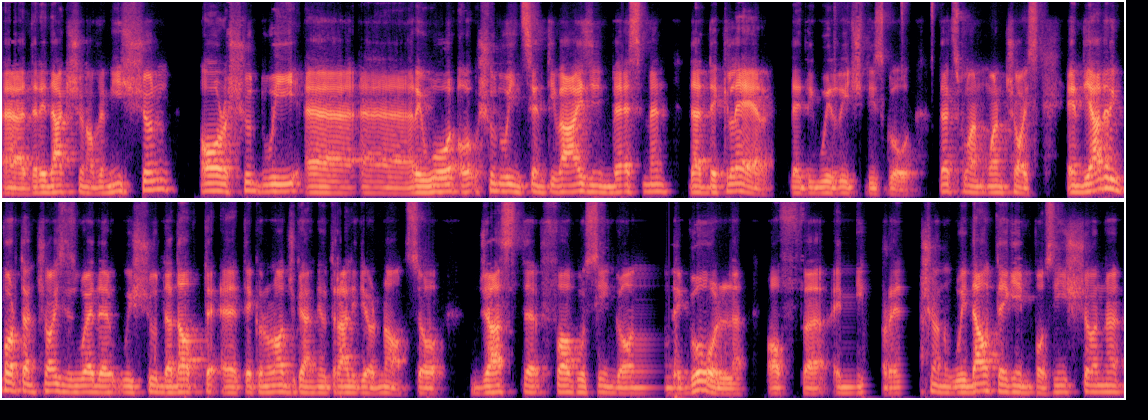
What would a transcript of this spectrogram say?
the reduction of emission or should we uh, uh, reward or should we incentivize investment that declare that we reach this goal? That's one, one choice. And the other important choice is whether we should adopt uh, technological neutrality or not. So just focusing on the goal of emission reduction without taking position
